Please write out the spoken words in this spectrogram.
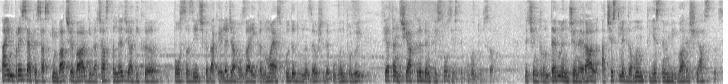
Ai impresia că s-a schimbat ceva din această lege? Adică poți să zici că dacă e legea mozaică nu mai ascultă Dumnezeu și de cuvântul Lui? Fii atent, și ea crede în Hristos este cuvântul Său. Deci, într-un termen general, acest legământ este în vigoare și astăzi.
